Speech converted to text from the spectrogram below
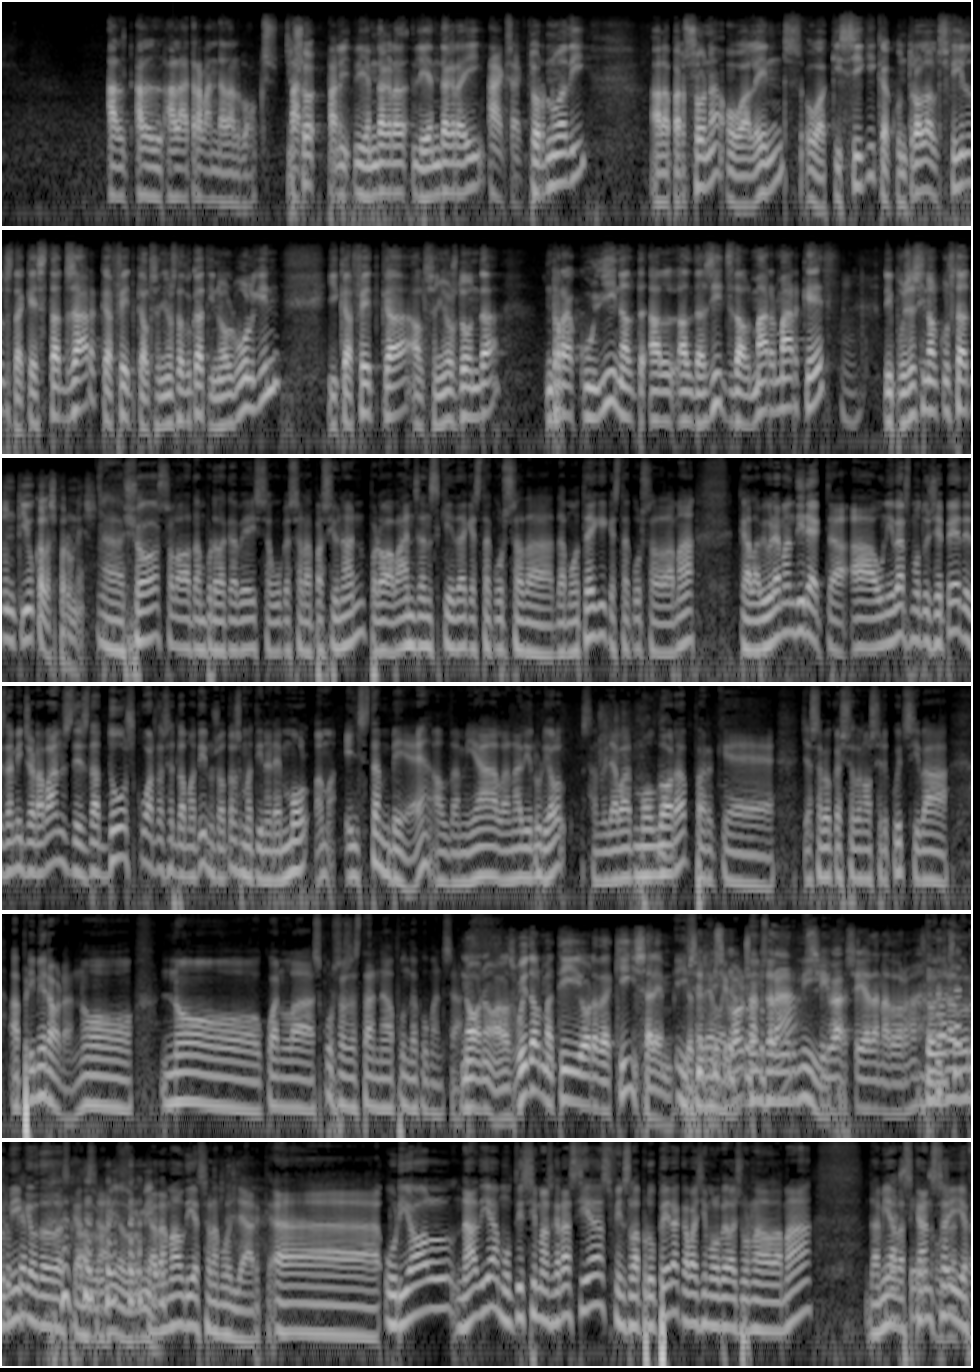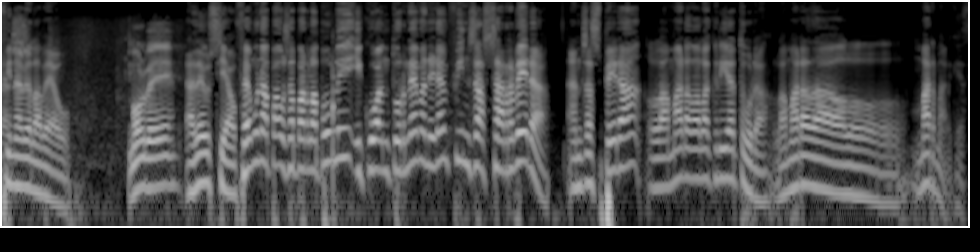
al, al, a l'altra banda del box. Això li, li li hem d'agrair, Ah, exacte. torno a dir, a la persona o a l'ens o a qui sigui que controla els fils d'aquest atzar que ha fet que els senyors de Ducati no el vulguin i que ha fet que els senyors d'Honda recollint el, el, el desig del Marc Márquez li posessin al costat un tio que l'esperonés. Això serà la temporada que ve i segur que serà apassionant, però abans ens queda aquesta cursa de, de Motegi, aquesta cursa de demà, que la viurem en directe a Univers MotoGP des de mitja hora abans, des de dos quarts de set del matí. Nosaltres matinarem molt. Home, ells també, eh? El Damià, la Nàdia i l'Oriol s'han llevat molt d'hora perquè ja sabeu que això d'anar al circuit s'hi va a primera hora, no, no quan les curses estan a punt de començar. No, no, a les 8 del matí, hora d'aquí, hi serem. I sereu. Si vols a entrar, dormir. sí, va, sí, ha d'anar d'hora. Doncs vols a et dormir, que heu de descansar. A dormir, a dormir. Que demà el dia serà molt llarg. Uh, Oriol, Nàdia, moltíssimes gràcies. Fins la propera, que vagi molt bé la jornada de demà. Damià, Gràcies. descansa i afina bé la veu. Molt bé. Adéu-siau. Fem una pausa per la Publi i quan tornem anirem fins a Cervera. Ens espera la mare de la criatura, la mare del Marc Márquez.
